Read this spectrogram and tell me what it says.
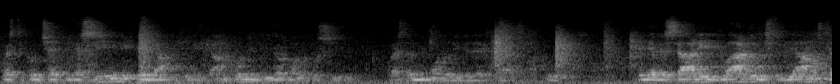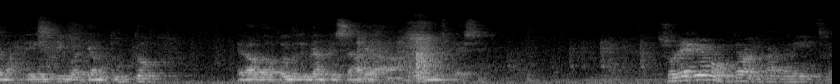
questi concetti li assimili e li applichi nel campo nel miglior modo possibile. Questo è il mio modo di vedere il calcio. E gli avversari guardo, li studiamo, stiamo attenti, guardiamo tutto, però dopo dobbiamo pensare a, noi stessi. Solerio non poteva giocare dall'inizio?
